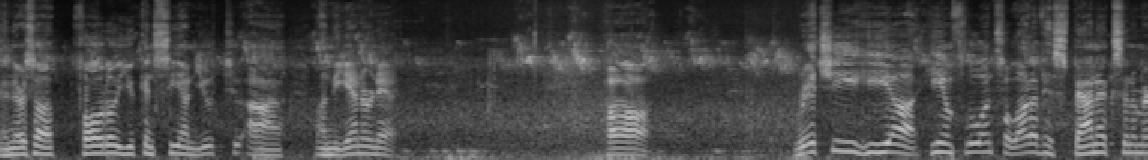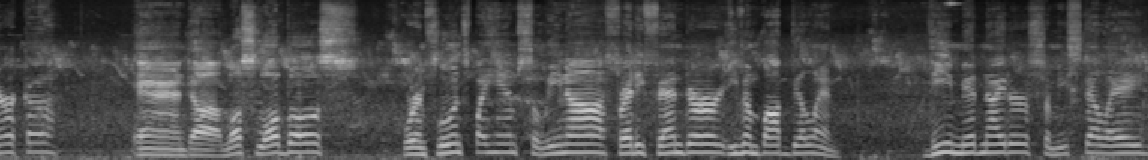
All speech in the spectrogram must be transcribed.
and there's a photo you can see on YouTube uh, on the internet. Uh, Ritchie he uh, he influenced a lot of Hispanics in America. And uh, Los Lobos were influenced by him. Selena Freddie Fender even Bob Dylan. The Midnighters from East LA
